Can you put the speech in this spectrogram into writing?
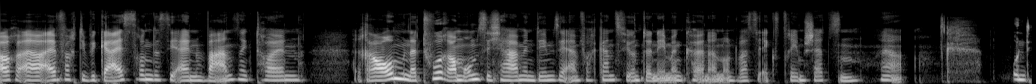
auch äh, einfach die Begeisterung, dass sie einen wahnsinnig tollen Raum, Naturraum um sich haben, in dem sie einfach ganz viel unternehmen können und was sie extrem schätzen. Ja. Und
